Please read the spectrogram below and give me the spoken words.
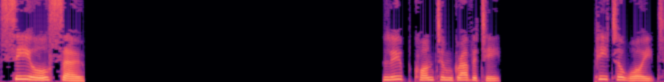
See also Loop quantum gravity Peter Woit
